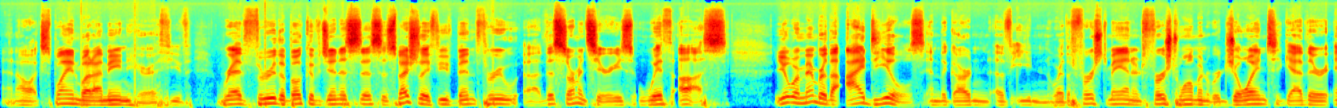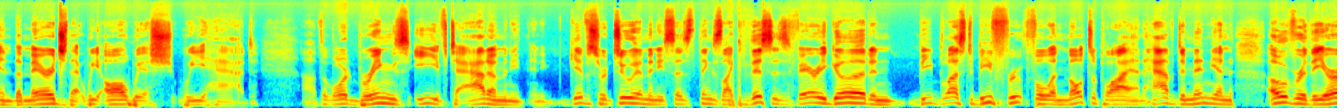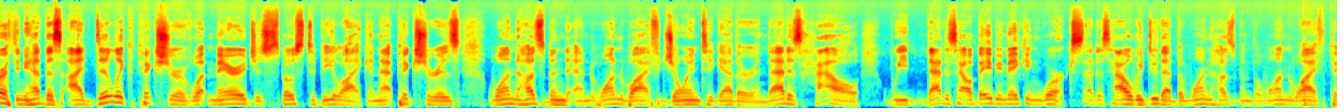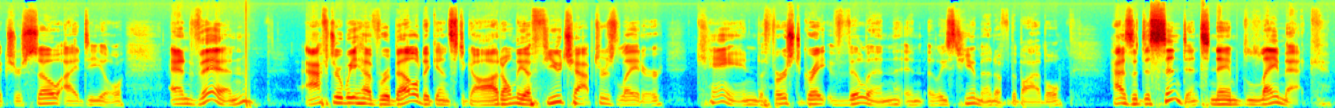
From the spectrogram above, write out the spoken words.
And I'll explain what I mean here. If you've read through the book of Genesis, especially if you've been through uh, this sermon series with us, you'll remember the ideals in the Garden of Eden, where the first man and first woman were joined together in the marriage that we all wish we had. Uh, the Lord brings Eve to Adam and he, and he gives her to him, and he says things like, This is very good, and be blessed, be fruitful, and multiply, and have dominion over the earth. And you have this idyllic picture of what marriage is supposed to be like. And that picture is one husband and one wife joined together. And that is how we that is how baby making works. That is how we do that. The one husband, the one wife picture. So ideal. And then after we have rebelled against God, only a few chapters later, Cain, the first great villain, in, at least human, of the Bible, has a descendant named Lamech.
